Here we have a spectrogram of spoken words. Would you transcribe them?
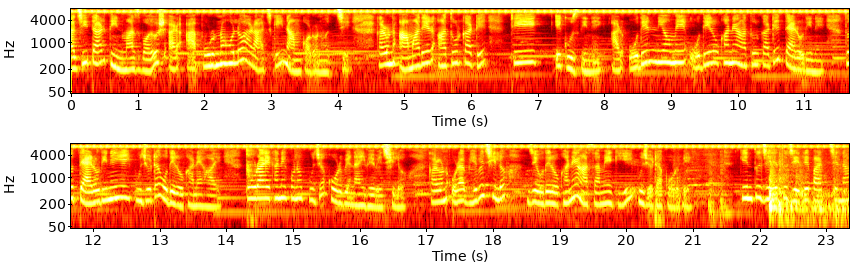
আজই তার তিন মাস বয়স, আর পূর্ণ হলো, আর আজকেই নামকরণ হচ্ছে। কারণ আমাদের আঁতুর কাটে ঠিক একুশ দিনে। আর ওদের নিয়মে ওদের ওখানে আঁতুর কাটে তেরো দিনে। তো তেরো দিনেই এই পুজোটা ওদের ওখানে হয়। তো ওরা এখানে কোনো পুজো করবে নাই ভেবেছিল। কারণ ওরা ভেবেছিল যে ওদের ওখানে আসামে গিয়েই পুজোটা করবে। কিন্তু যেহেতু যেতে পারছে না,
